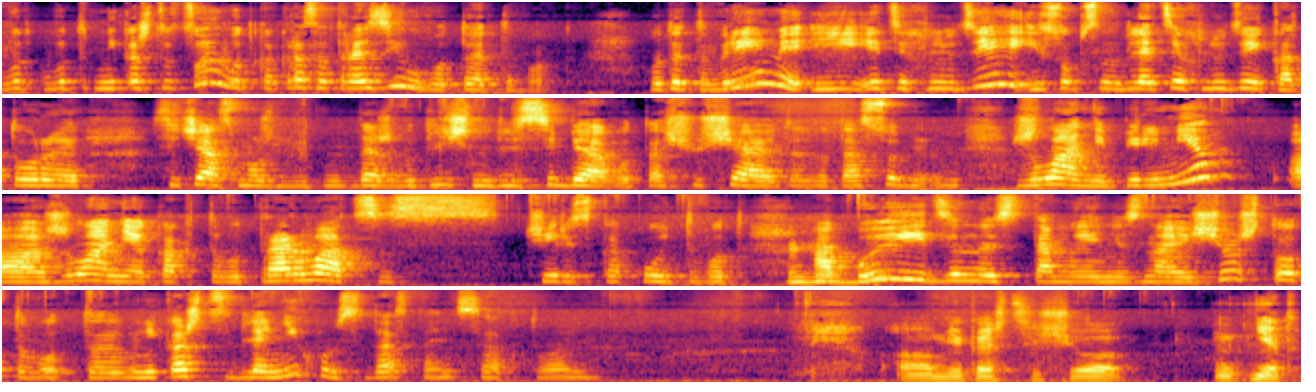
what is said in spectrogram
вот, вот мне кажется, Цой вот как раз отразил вот это вот вот это время и этих людей, и, собственно, для тех людей, которые сейчас, может быть, даже вот лично для себя вот ощущают это вот особенно желание перемен, а, желание как-то вот прорваться с через какую-то вот угу. обыденность, там, я не знаю, еще что-то. Вот э, мне кажется, для них он всегда останется актуальным. А, мне кажется, еще ну, нет.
